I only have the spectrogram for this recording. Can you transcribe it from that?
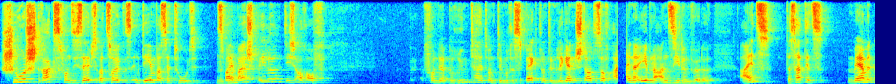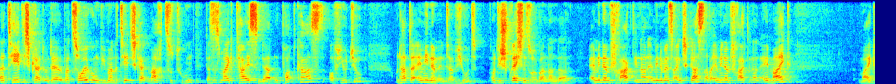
schnurstracks von sich selbst überzeugt ist in dem, was er tut. Mhm. Zwei Beispiele, die ich auch auf von der Berühmtheit und dem Respekt und dem Legendenstatus auf einer Ebene ansiedeln würde. Eins, das hat jetzt mehr mit einer Tätigkeit und der Überzeugung, wie man eine Tätigkeit macht, zu tun. Das ist Mike Tyson. Der hat einen Podcast auf YouTube und hat da Eminem interviewt und die sprechen so übereinander. Eminem fragt ihn dann, Eminem ist eigentlich Gast, aber Eminem fragt ihn dann, ey Mike, Mike,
